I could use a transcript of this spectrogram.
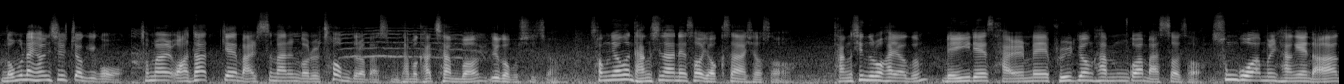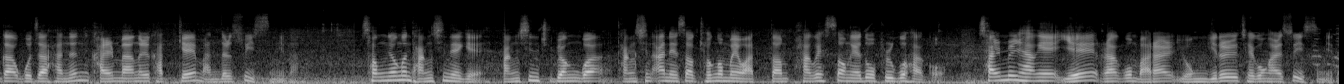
너무나 현실적이고 정말 와닿게 말씀하는 것을 처음 들어봤습니다. 한번 같이 한번 읽어보시죠. 성령은 당신 안에서 역사하셔서 당신으로 하여금 매일의 삶의 불경함과 맞서서 숭고함을 향해 나아가고자 하는 갈망을 갖게 만들 수 있습니다. 성령은 당신에게 당신 주변과 당신 안에서 경험해 왔던 파괴성에도 불구하고 삶을 향해 예라고 말할 용기를 제공할 수 있습니다.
